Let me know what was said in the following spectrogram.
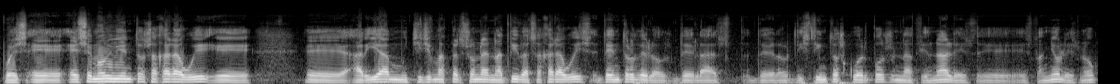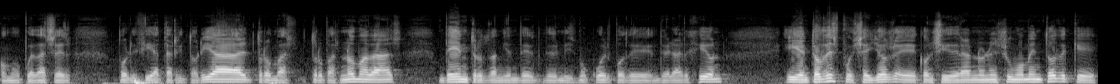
Pues ese movimiento saharaui eh, había muchísimas personas nativas saharauis dentro de los, de las, de los distintos cuerpos nacionales eh, españoles, ¿no? como pueda ser policía territorial, tropas, tropas nómadas, dentro también del mismo cuerpo de, la región. Y entonces, pues ellos eh, consideraron en su momento de que,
